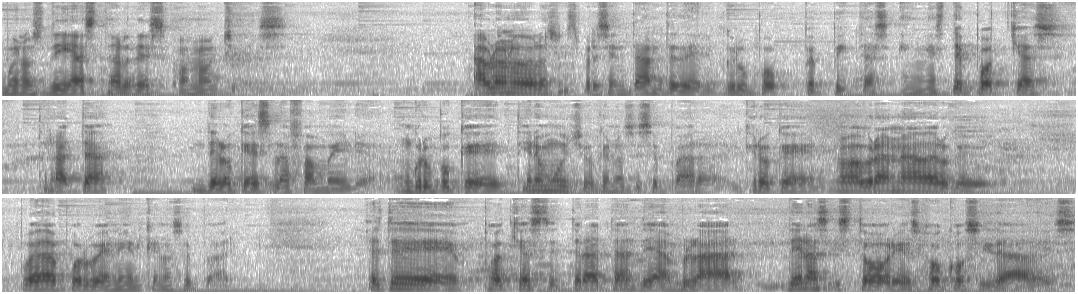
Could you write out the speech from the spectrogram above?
buenos días, tardes o noches. Habla uno de los representantes del grupo Pepitas. En este podcast trata de lo que es la familia. Un grupo que tiene mucho que no se separa. Creo que no habrá nada de lo que pueda por venir que nos separe. Este podcast trata de hablar de las historias, jocosidades,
